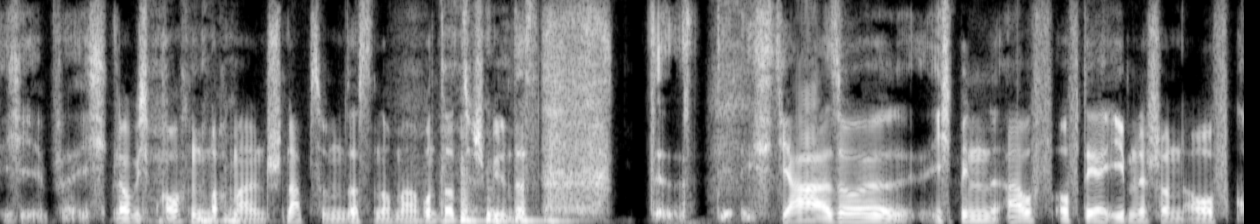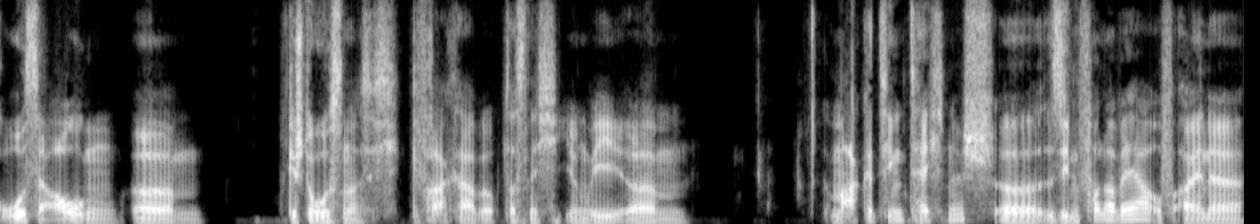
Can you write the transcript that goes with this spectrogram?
ich, ich glaube, ich brauche noch mal einen Schnaps, um das noch mal runterzuspielen. Das, das, ja, also ich bin auf auf der Ebene schon auf große Augen ähm, gestoßen, als ich gefragt habe, ob das nicht irgendwie ähm, marketingtechnisch äh, sinnvoller wäre, auf eine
